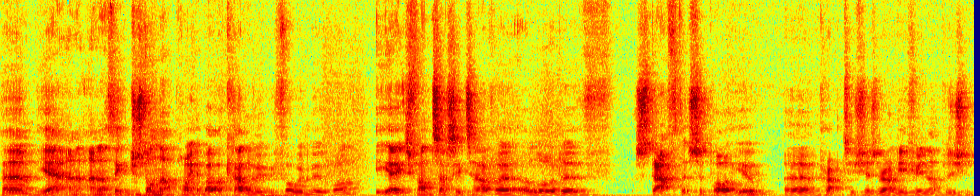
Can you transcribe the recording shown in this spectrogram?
Um, yeah, and, and I think just on that point about academy before we move on, yeah, it's fantastic to have a, a load of staff that support you, uh, practitioners around you if you're in that position.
